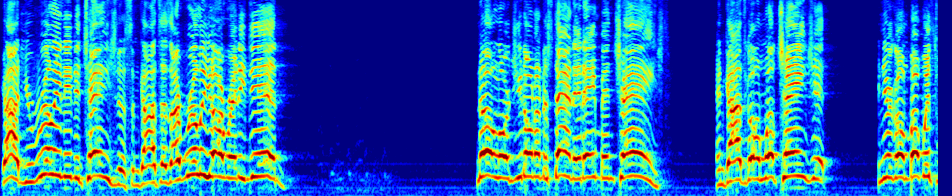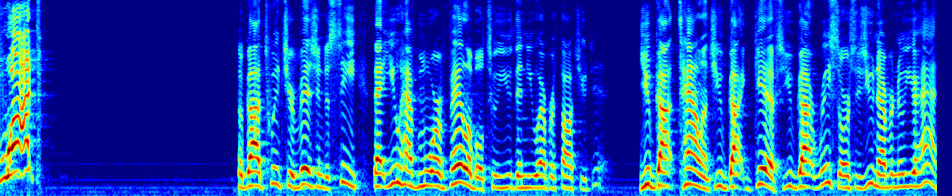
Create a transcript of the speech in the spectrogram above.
God, you really need to change this. And God says, I really already did. No, Lord, you don't understand. It ain't been changed. And God's going, Well, change it. And you're going, But with what? So God tweaks your vision to see that you have more available to you than you ever thought you did. You've got talents, you've got gifts, you've got resources you never knew you had.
